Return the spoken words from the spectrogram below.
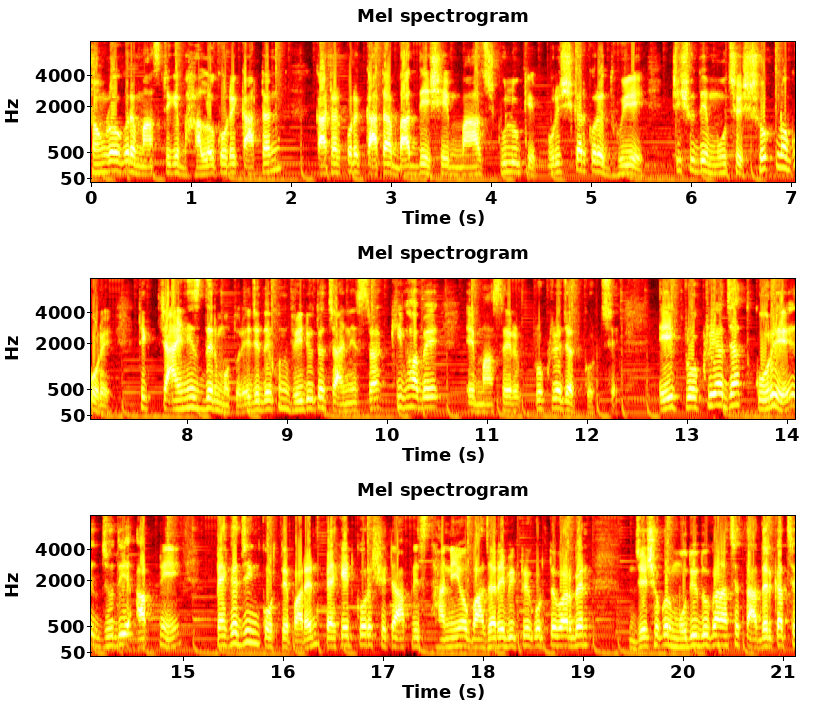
সংগ্রহ করে মাছটিকে ভালো করে কাটান কাটার পরে কাটা বাদ দিয়ে সেই মাছগুলোকে পরিষ্কার করে ধুয়ে টিস্যু দিয়ে মুছে শুকনো করে ঠিক চাইনিজদের মতো এই যে দেখুন ভিডিওতে চাইনিজরা কীভাবে এই মাছের প্রক্রিয়াজাত করছে। এই প্রক্রিয়াজাত করে যদি আপনি প্যাকেজিং করতে পারেন, প্যাকেট করে সেটা আপনি স্থানীয় বাজারে বিক্রি করতে পারবেন, যে সকল মুদি দোকান আছে তাদের কাছে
